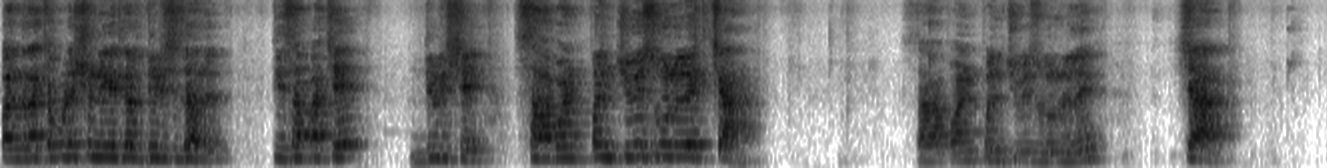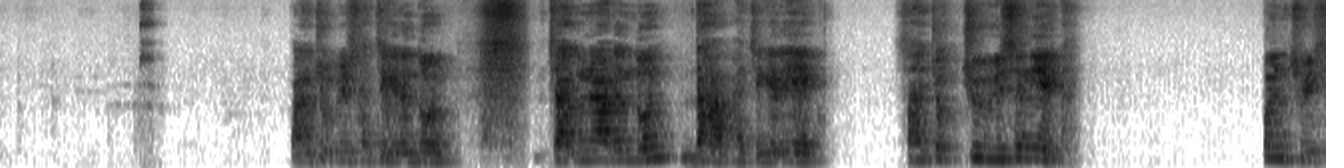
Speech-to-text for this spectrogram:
पंधराच्या पुढे शून्य घेतल्यावर दीडशे झालं. तिसा पाचशे दीडशे. सहा पॉईंट पंचवीस गुणले चार. सहा पॉईंट पंचवीस गुणले चार. पाच चोवीस हातचे गेले दोन. चार दोन आठ आणि दोन दहा. ह्याचे गेले एक. सहा चौक चोवीस आणि एक. पंचवीस.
